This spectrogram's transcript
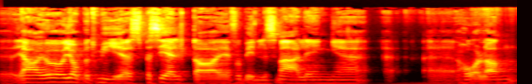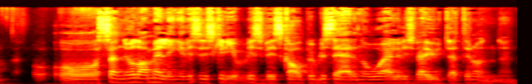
Jeg har jo jobbet mye spesielt da i forbindelse med Erling eh, eh, Haaland, og sender jo da meldinger hvis vi, skriver, hvis vi skal publisere noe, eller hvis vi er ute etter noen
